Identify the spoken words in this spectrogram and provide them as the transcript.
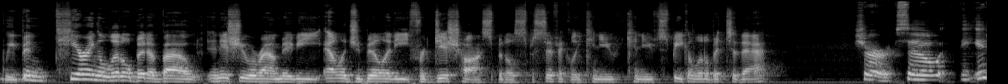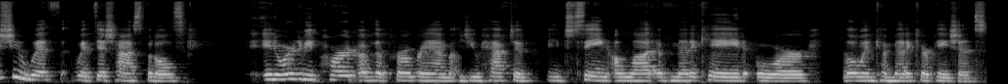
We've been hearing a little bit about an issue around maybe eligibility for DSH hospitals specifically. Can you can you speak a little bit to that? Sure. So the issue with with DSH hospitals in order to be part of the program, you have to be seeing a lot of Medicaid or low income Medicare patients.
